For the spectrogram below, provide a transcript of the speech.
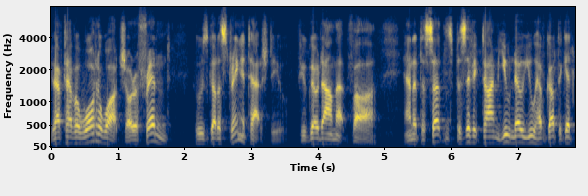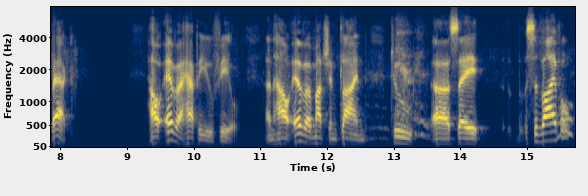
You have to have a water watch or a friend who's got a string attached to you if you go down that far, and at a certain specific time you know you have got to get back. However happy you feel, and however much inclined to uh, say, survival,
